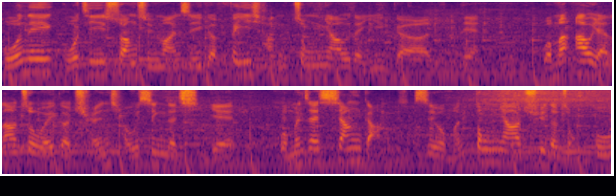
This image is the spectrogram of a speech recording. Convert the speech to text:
国内国际双循环是一个非常重要的一个理念。我们奥雅纳作为一个全球性的企业，我们在香港是我们东亚区的总部，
